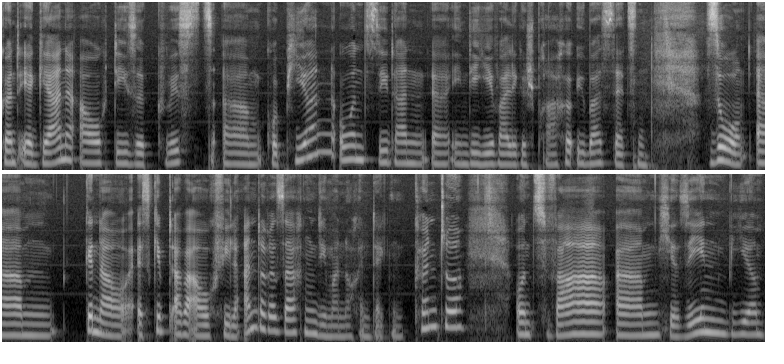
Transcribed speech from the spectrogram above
könnt ihr gerne auch diese Quiz ähm, kopieren und sie dann äh, in die jeweilige Sprache übersetzen. So, ähm, Genau, es gibt aber auch viele andere Sachen, die man noch entdecken könnte. Und zwar, ähm, hier sehen wir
